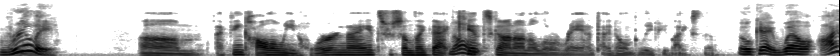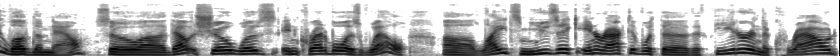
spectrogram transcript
really? Um, I think Halloween Horror Nights or something like that. No. Kent's gone on a little rant. I don't believe he likes them. Okay, well, I love them now. So uh, that show was incredible as well. Uh, lights, music, interactive with the, the theater and the crowd,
